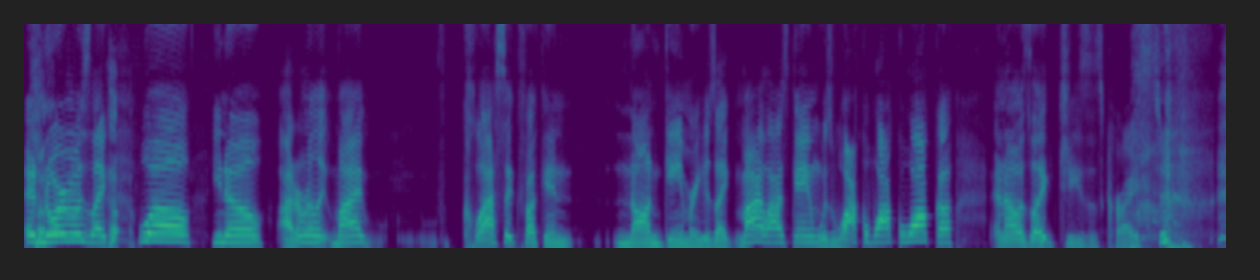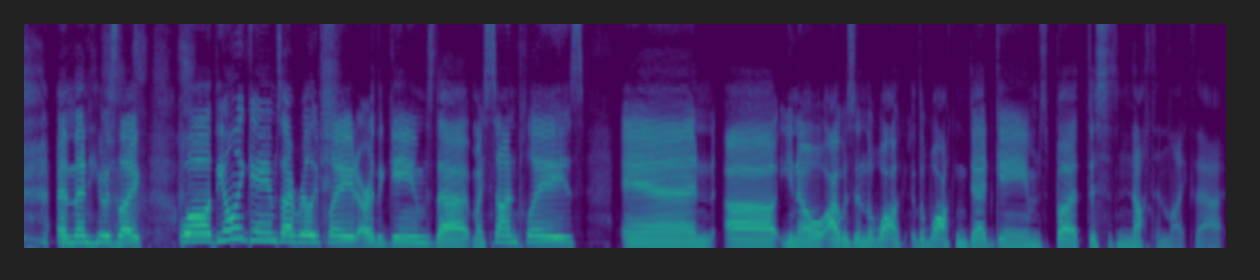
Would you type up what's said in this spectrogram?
and Norman was like, "Well, you know, I don't really my classic fucking non-gamer." He was like, "My last game was Waka Waka Waka," and I was like, "Jesus Christ." and then he was like, "Well, the only games I really played are the games that my son plays." And uh, you know, I was in the walk the Walking Dead games, but this is nothing like that.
